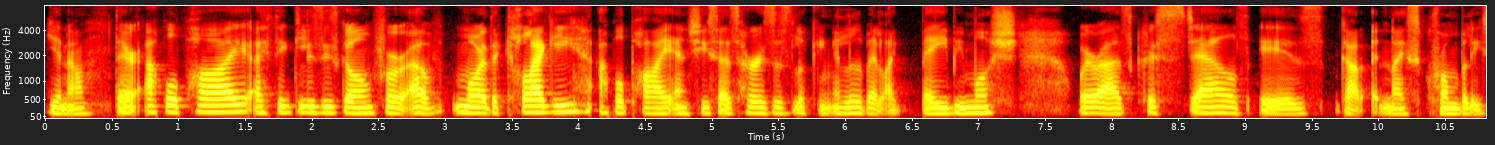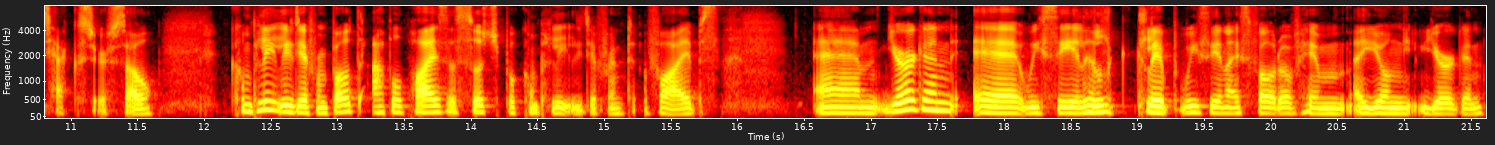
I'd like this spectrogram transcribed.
you know, their apple pie. I think Lizzie's going for a more the claggy apple pie, and she says hers is looking a little bit like baby mush, whereas Crystelle's is got a nice crumbly texture. So completely different, both apple pies as such, but completely different vibes. Um, Jurgen, uh, we see a little clip. We see a nice photo of him, a young Jurgen,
